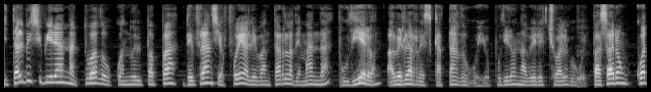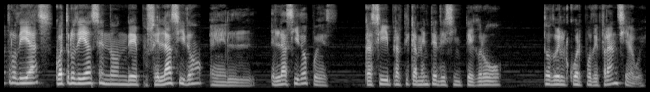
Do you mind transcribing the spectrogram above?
Y tal vez si hubieran actuado cuando el papá de Francia fue a levantar la demanda, pudieron haberla rescatado, güey, o pudieron haber hecho algo, güey. Pasaron cuatro días, cuatro días en donde, pues, el ácido, el, el ácido, pues, casi prácticamente desintegró todo el cuerpo de Francia, güey.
